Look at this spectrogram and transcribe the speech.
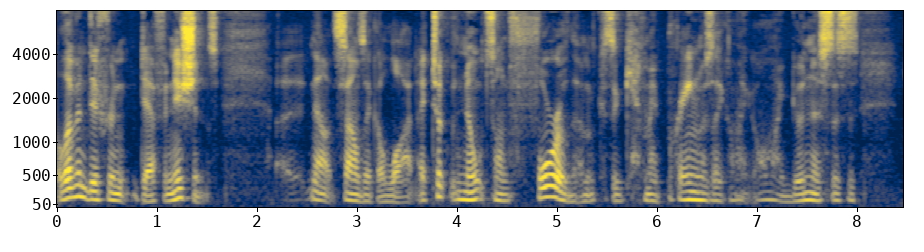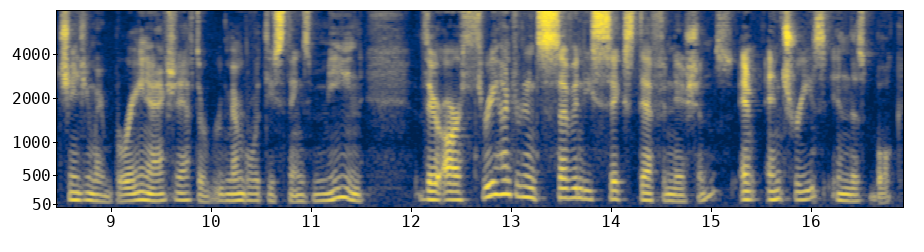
11 different definitions. Uh, now, it sounds like a lot. I took notes on four of them because, again, my brain was like, oh my, oh my goodness, this is changing my brain. I actually have to remember what these things mean. There are 376 definitions and entries in this book.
